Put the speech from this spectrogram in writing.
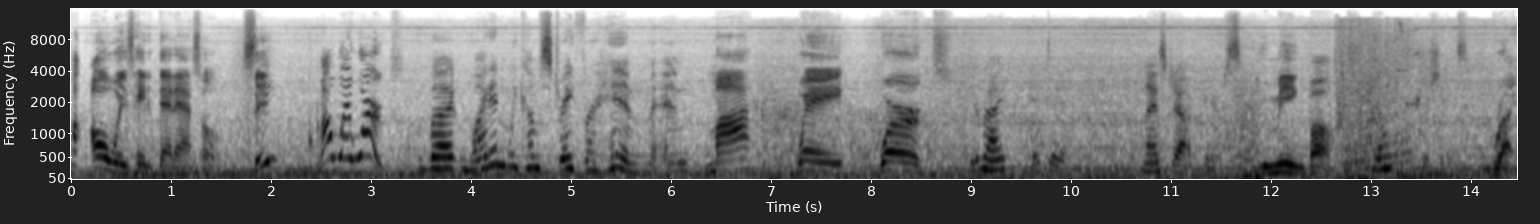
I always hated that asshole. See? My way works. But why didn't we come straight for him and... My way works. You're right, it did. Nice job, Pierce. You mean boss? Don't push it. Right.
